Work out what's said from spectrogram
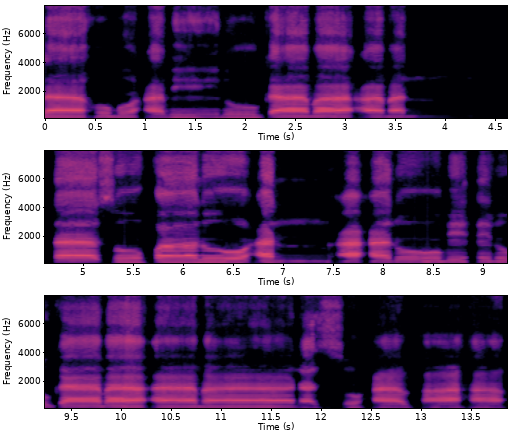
لهم آمنوا كما آمن الناس قالوا أن أنؤمن كما آمن السفهاء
